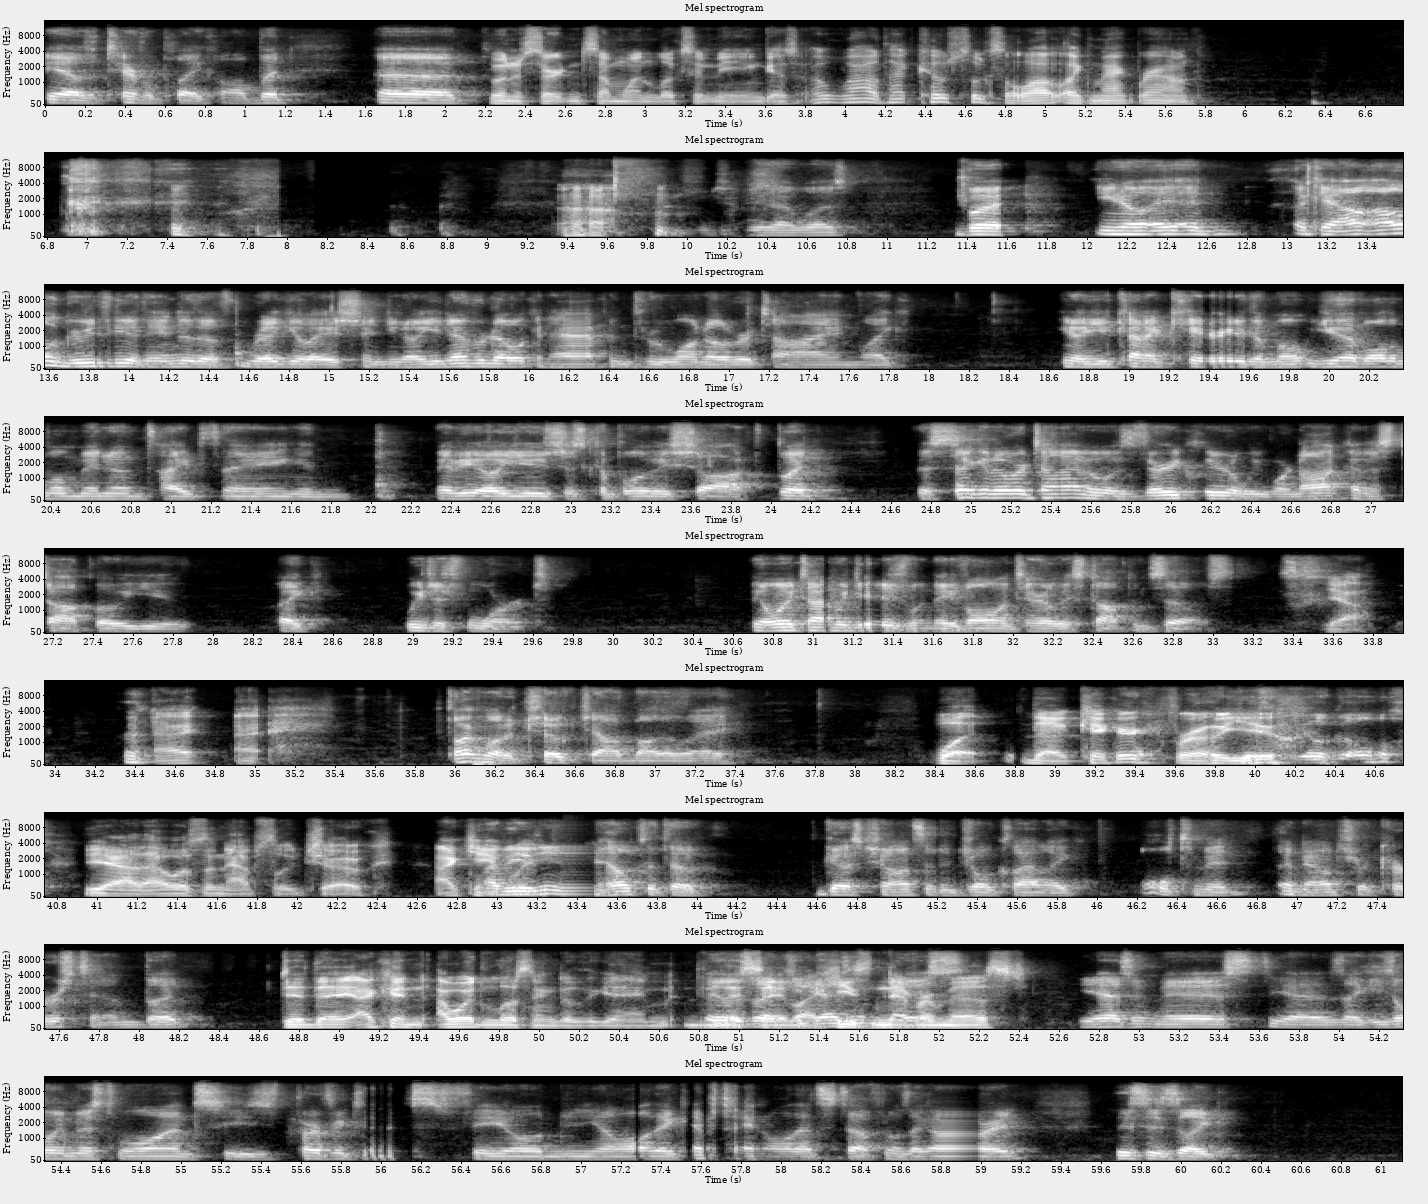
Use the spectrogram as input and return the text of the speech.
Yeah, it was a terrible play call. But uh, When a certain someone looks at me and goes, "Oh wow, that coach looks a lot like Mack Brown." Uh, that was. But you know, I- I- okay, I'll, I'll agree with you at the end of the regulation. You know, you never know what can happen through one overtime. Like, you know, you kind of carry the mo, you have all the momentum type thing, and maybe OU is just completely shocked. But the second overtime, it was very clear we were not going to stop OU. Like, we just weren't. The only time we did is when they voluntarily stopped themselves. yeah. I, I Talk about a choke job, by the way. what the kicker for OU? Field goal. Yeah, that was an absolute choke. I can't I mean, it believe. didn't help that the Gus Johnson and Joel Klatt, like ultimate announcer, cursed him, but Did they? I couldn't. I wasn't listening to the game. Did they say like, he he's never missed. missed? he hasn't missed. Yeah, it's like he's only missed once. He's perfect in this field. You know, all they kept saying all that stuff, and I was like, all right, this is like,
